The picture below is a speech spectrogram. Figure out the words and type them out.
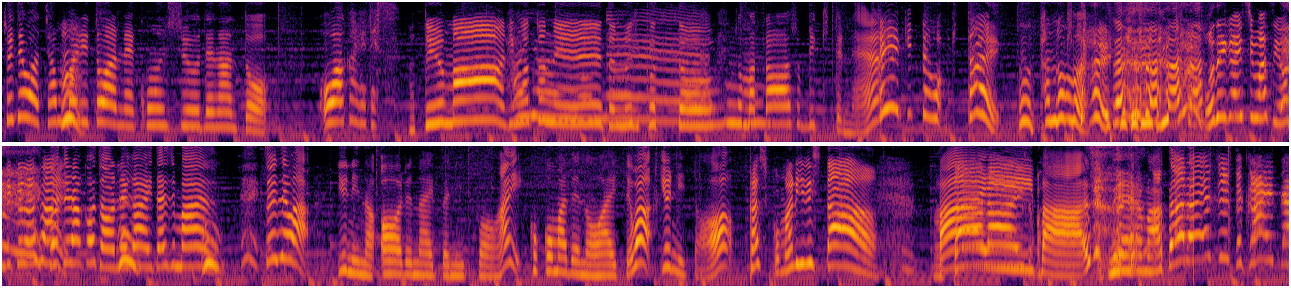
それではちゃんまりとはね、今週でなんとお別れです。あっという間。ありがとね。楽しかった。じゃあまた遊び来てね。え来てほ来たい。うん頼む。お願いします。呼んでください。ちらこそお願いいたします、それではユニの「オールナイトニッポン愛」ここまでのお相手はユニとバかしこまりでした。イバーイ。ねえまた来週って書いてあ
